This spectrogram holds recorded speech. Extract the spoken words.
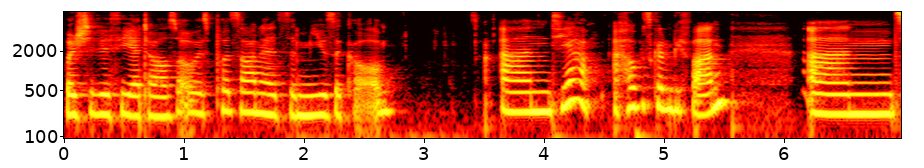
which the theatre also always puts on. It's a musical. And yeah, I hope it's going to be fun. And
